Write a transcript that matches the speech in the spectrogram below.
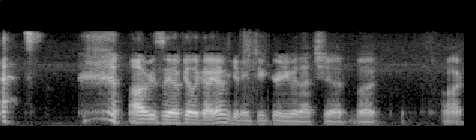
Obviously, I feel like I am getting too greedy with that shit, but fuck.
